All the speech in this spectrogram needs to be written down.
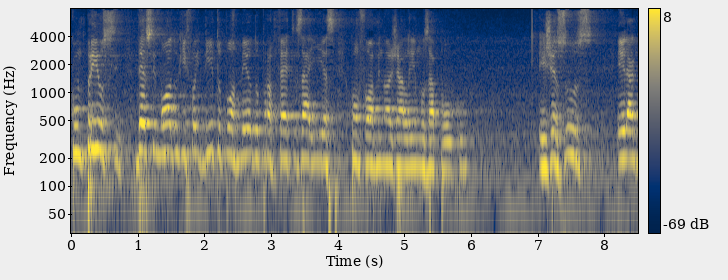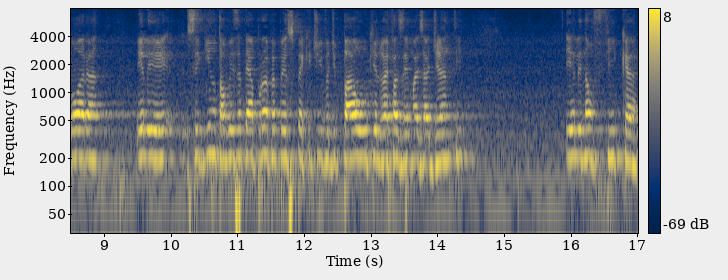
cumpriu-se desse modo que foi dito por meio do profeta Isaías, conforme nós já lemos há pouco. E Jesus, ele agora ele seguindo talvez até a própria perspectiva de Paulo, que ele vai fazer mais adiante, ele não fica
